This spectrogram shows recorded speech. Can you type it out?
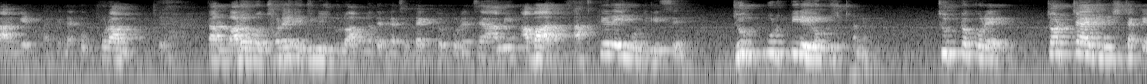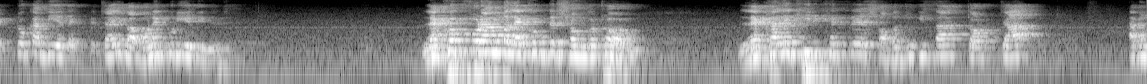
টার্গেট থাকে। লেখক ফোরাম তার বারো বছরে এই জিনিসগুলো আপনাদের কাছে ব্যক্ত করেছে। আমি আবার আজকের এই মজলিসে যুগপূর্তির এই অনুষ্ঠানে ছোট্ট করে চর্চায় জিনিসটাকে টোকা দিয়ে দেখতে চাই বা মনে করিয়ে দিতে চাই। লেখক ফোরাম বা লেখকদের সংগঠন লেখালেখির ক্ষেত্রে সহযোগিতা, চর্চা এবং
